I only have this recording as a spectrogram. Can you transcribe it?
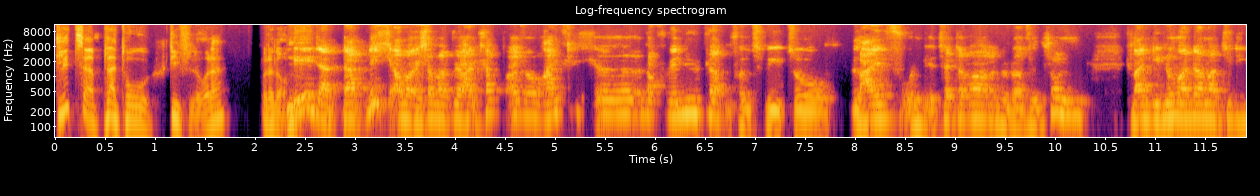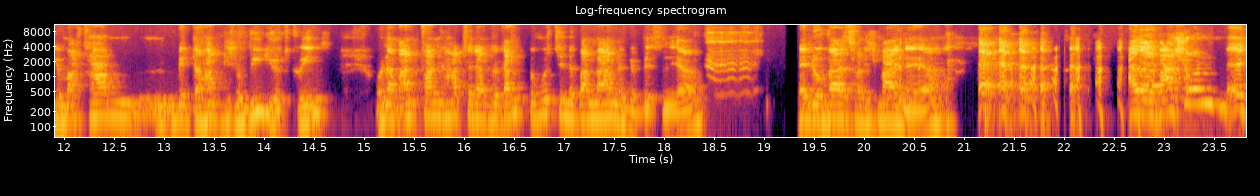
Glitzer-Plateau-Stiefel, oder? Oder doch? Nee, das, nicht, aber ich sag mal, ich habe also reichlich äh, noch Vinylplatten von Sweet, so live und etc. Also da sind schon, ich meine, die Nummer damals, die die gemacht haben, mit der Hand, die so Videoscreens. Und am Anfang hat sie dann so ganz bewusst in eine Banane gebissen, ja. Wenn du weißt, was ich meine, ja. Also war schon, äh,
